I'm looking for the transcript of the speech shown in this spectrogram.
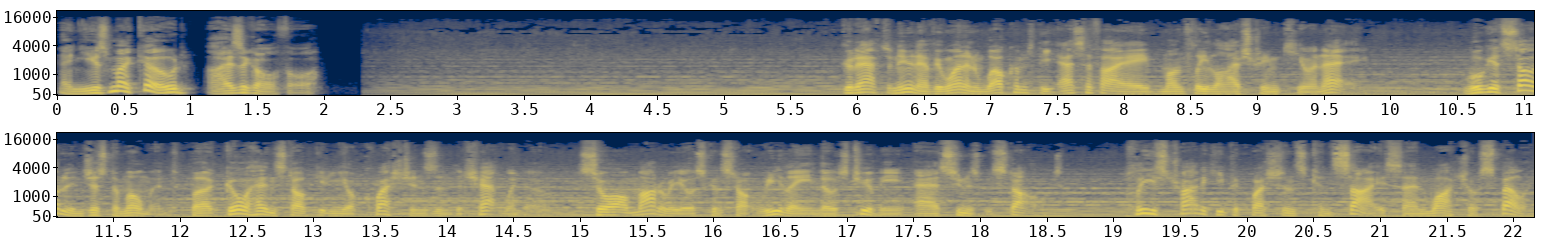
and use my code Isaac Arthur. Good afternoon, everyone, and welcome to the SFIA monthly livestream Q&A. We'll get started in just a moment, but go ahead and start getting your questions in the chat window so our moderators can start relaying those to me as soon as we start. Please try to keep the questions concise and watch your spelling,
